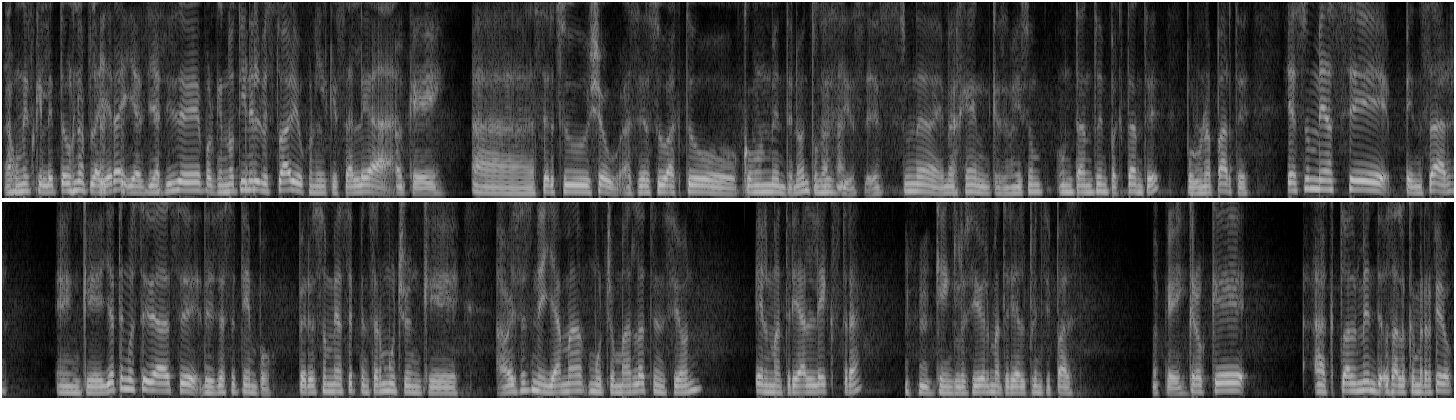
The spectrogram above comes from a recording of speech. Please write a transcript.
a un esqueleto una playera y así, así se ve, porque no tiene el vestuario con el que sale a, Ok. A hacer su show, a hacer su acto comúnmente, ¿no? Entonces sí, es, es una imagen que se me hizo un, un tanto impactante, por una parte. Eso me hace pensar en que ya tengo esta idea hace- desde hace tiempo, pero eso me hace pensar mucho en que a veces me llama mucho más la atención el material extra que inclusive el material principal. Ok. Creo que actualmente, o sea, a lo que me refiero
